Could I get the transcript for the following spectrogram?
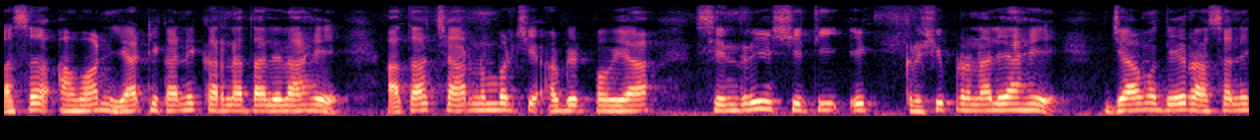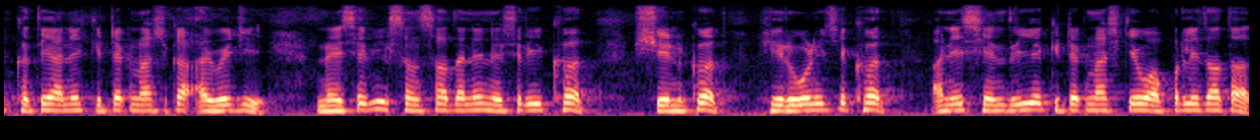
असं आवाहन या ठिकाणी करण्यात आलेलं आहे. आता चार नंबरची अपडेट पाहूया. सेंद्रिय शेती एक कृषी प्रणाली आहे ज्यामध्ये रासायनिक खते आणि कीटकनाशकाऐवजी नैसर्गिक संसाधने नैसर्गिक खत शेणखत हिरवळीचे खत आणि सेंद्रिय कीटकनाशके वापरली जातात.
